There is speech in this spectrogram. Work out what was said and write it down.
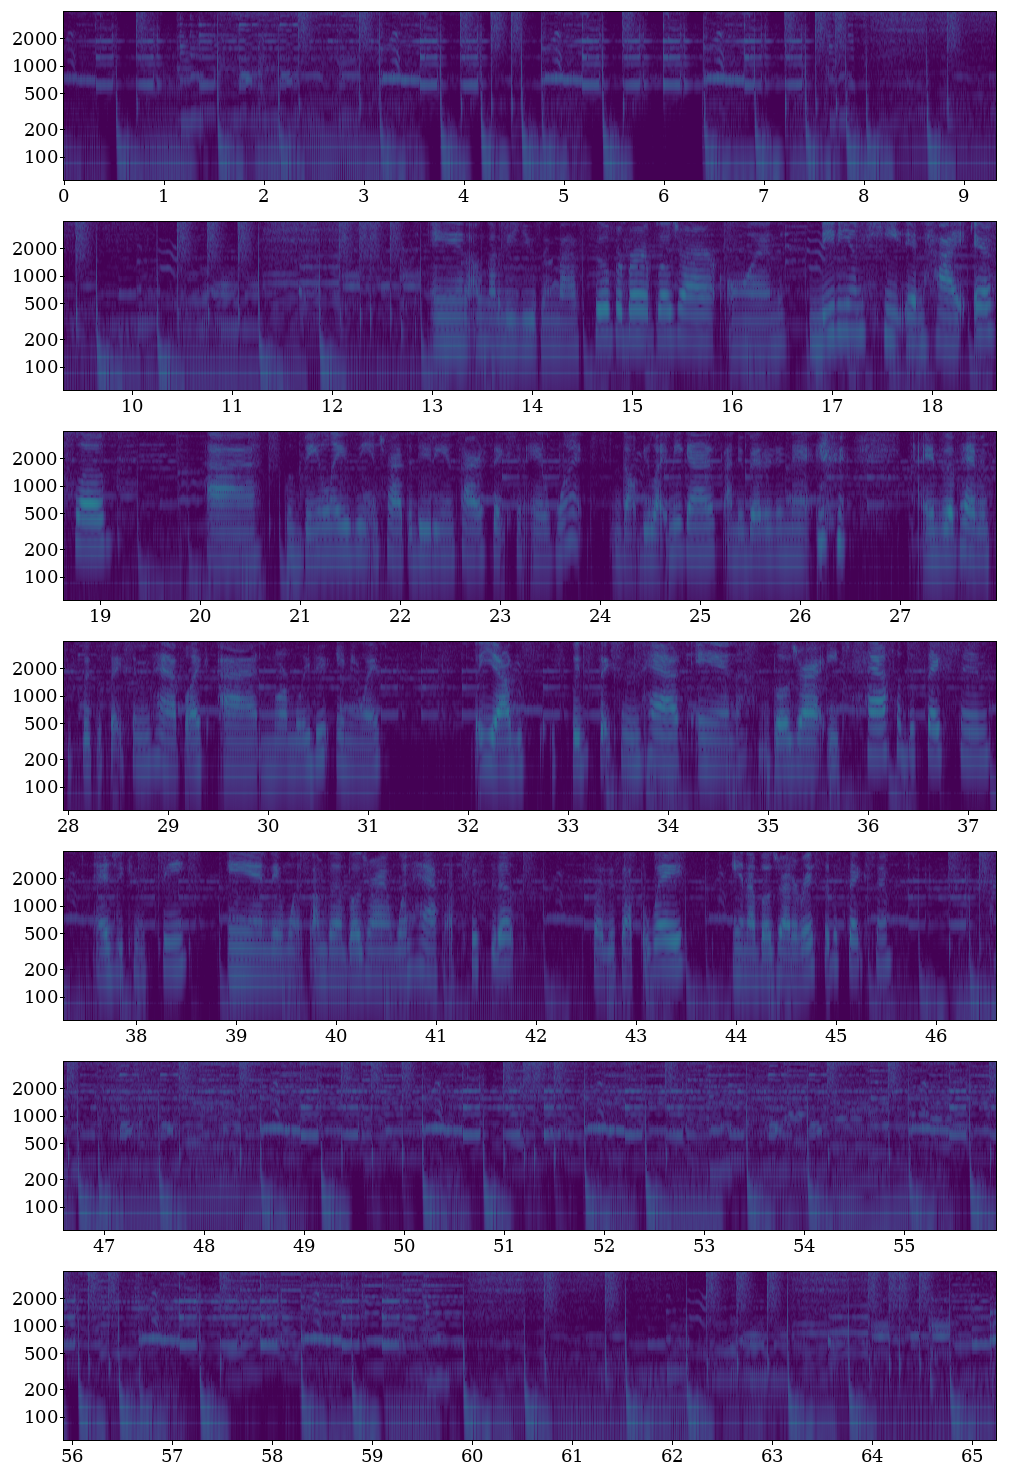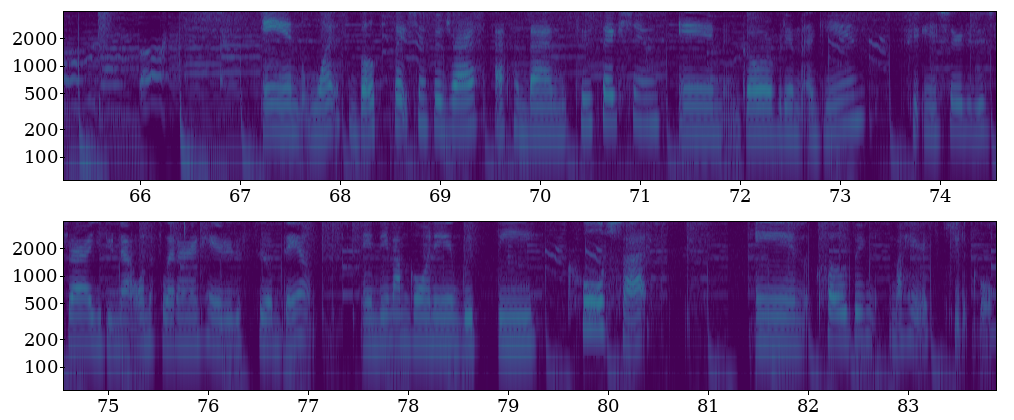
And I'm to be using my Silverbird blow dryer on medium heat and high airflow. I was being lazy and tried to do the entire section at once. Don't be like me, guys. I knew better than that. I ended up having to split the section in half like I normally do anyway. But yeah, I'll just split the section in half and blow dry each half of the section as you can see. And then once I'm done blow drying one half, I twist it up so this out the way and I blow dry the rest of the section. And once both sections are dry, I combine the two sections and go over them again to ensure that it's dry. You do not want a flat iron hair that is still damp. And then I'm going in with the cool shot and closing my hair's cuticle.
